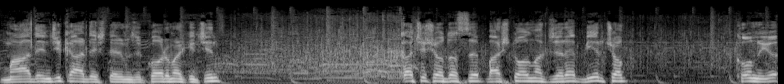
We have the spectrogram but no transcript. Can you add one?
madenci kardeşlerimizi korumak için kaçış odası başta olmak üzere birçok konuyu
